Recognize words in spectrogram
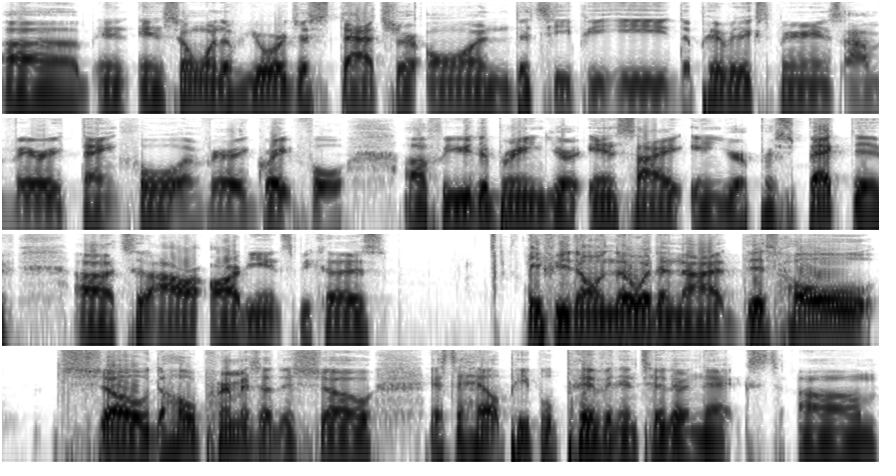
uh, and, and someone of your just stature on the TPE, the Pivot Experience, I'm very thankful and very grateful uh, for you to bring your insight and your perspective uh, to our audience because if you don't know it or not, this whole show, the whole premise of the show is to help people pivot into their next. Um,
